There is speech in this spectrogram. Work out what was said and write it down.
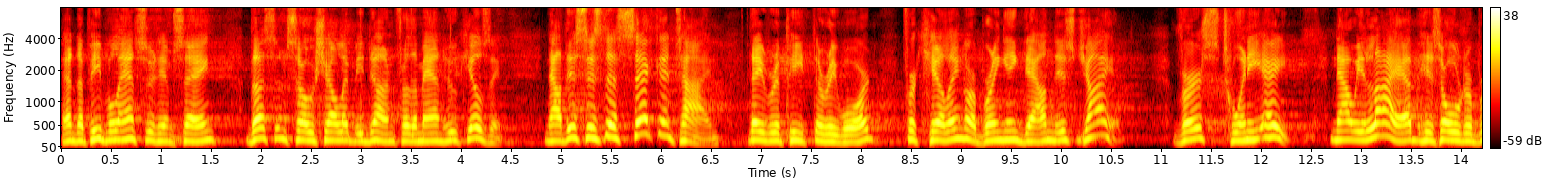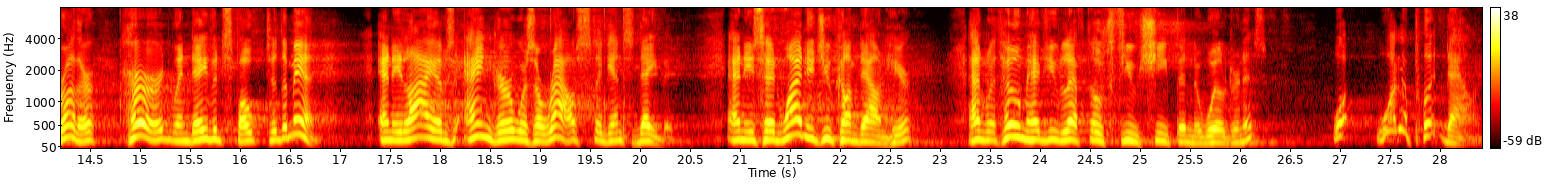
And the people answered him, saying, Thus and so shall it be done for the man who kills him. Now, this is the second time they repeat the reward for killing or bringing down this giant. Verse 28. Now, Eliab, his older brother, heard when David spoke to the men. And Eliab's anger was aroused against David. And he said, Why did you come down here? And with whom have you left those few sheep in the wilderness? What, what a put down.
